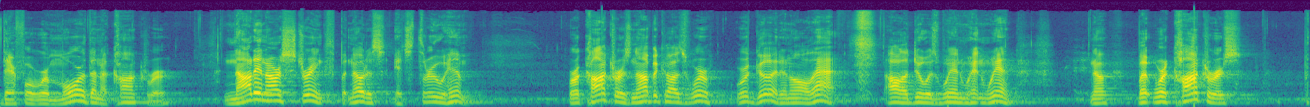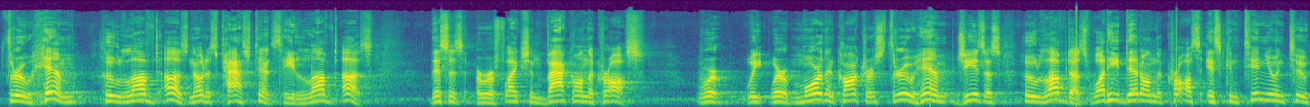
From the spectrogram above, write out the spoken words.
Therefore, we're more than a conqueror, not in our strength, but notice it's through Him. We're conquerors not because we're, we're good and all that. All I do is win, win, win. You know, but we're conquerors through Him who loved us. Notice past tense, He loved us. This is a reflection back on the cross. We're, we, we're more than conquerors through Him, Jesus, who loved us. What He did on the cross is continuing to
